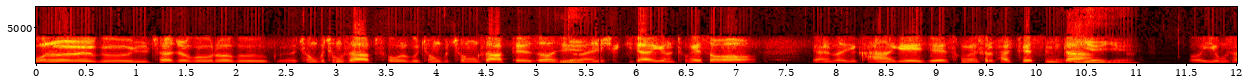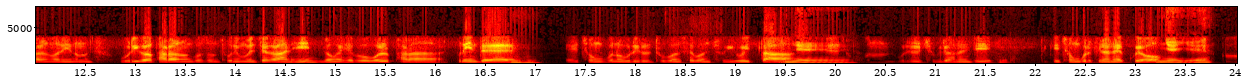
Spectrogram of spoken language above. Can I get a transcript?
오늘 그 일차적으로 그, 그 정부청사 앞 서울 그 정부청사 앞에서 이제 네. 11시 기자회견을 통해서 이 할머니 강하게 이제 성명서를 발표했습니다. 예, 예. 어, 이용수 할머니는 우리가 바라는 것은 돈이 문제가 아닌 명예 회복을 바랄 뿐인데. 예, 정부는 우리를 두 번세번 죽이고 있다. 예. 우리를 죽이려 하는지 이렇게 정부를 비난했고요. 예, 예. 어,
